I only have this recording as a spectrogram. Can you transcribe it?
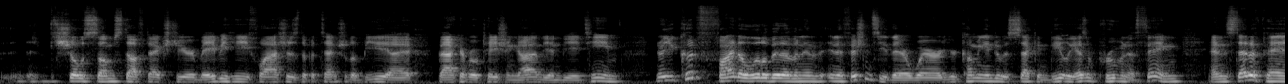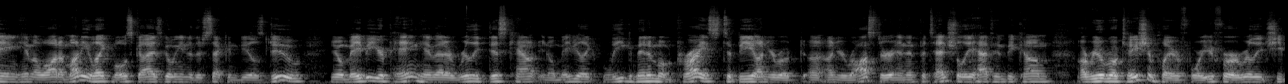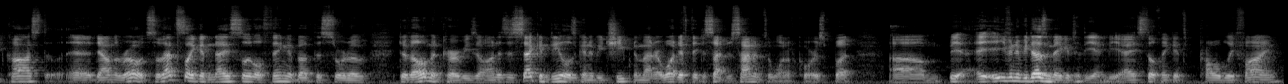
show some stuff next year, maybe he flashes the potential to be a back of rotation guy on the NBA team. You know, you could find a little bit of an inefficiency there where you're coming into his second deal. He hasn't proven a thing, and instead of paying him a lot of money like most guys going into their second deals do, you know, maybe you're paying him at a really discount, you know, maybe like league minimum price to be on your uh, on your roster, and then potentially have him become a real rotation player for you for a really cheap cost uh, down the road. So that's like a nice little thing about this sort of development curve he's on. Is his second deal is going to be cheap no matter what if they decide to sign him to one, of course. But um, but yeah, even if he doesn't make it to the NBA, I still think it's probably fine.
